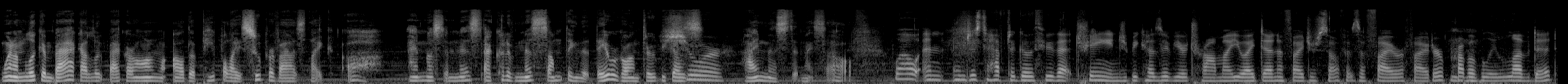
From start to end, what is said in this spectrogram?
when I'm looking back. I look back on all the people I supervised, like, oh, I must have missed. I could have missed something that they were going through because Sure. I missed it myself. Well, and, and just to have to go through that change because of your trauma, you identified yourself as a firefighter, probably loved it,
